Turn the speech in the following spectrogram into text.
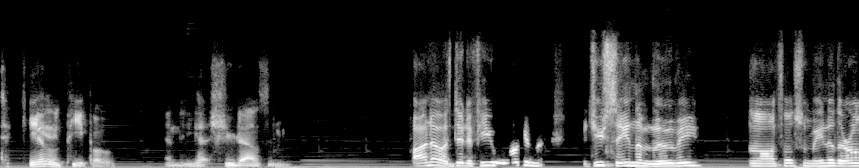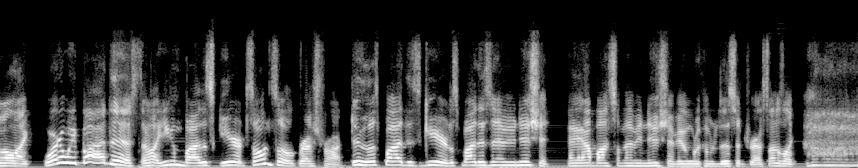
to kill people, and you got shootouts and I know, dude. If you work in, did you seen the movie on social media? They're all like, "Where do we buy this?" They're like, "You can buy this gear at so and so restaurant, dude. Let's buy this gear. Let's buy this ammunition. Hey, I'll buy some ammunition if you want to come to this address." I was like, oh,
